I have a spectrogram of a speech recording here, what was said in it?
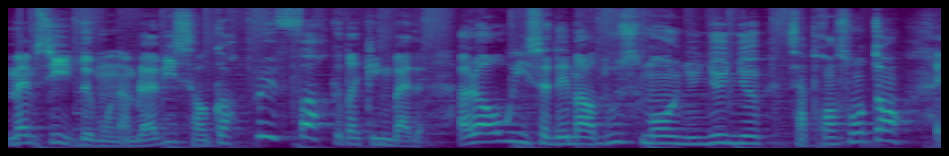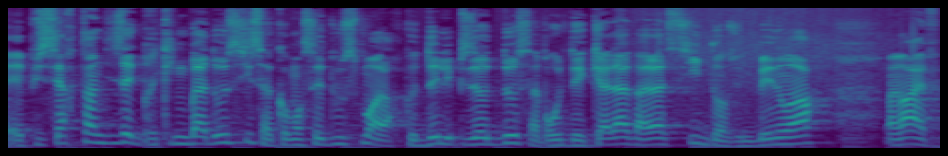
même si, de mon humble avis, c'est encore plus fort que Breaking Bad. Alors oui, ça démarre doucement, gnu gnu gnu, ça prend son temps. Et puis certains disaient que Breaking Bad aussi, ça commençait doucement, alors que dès l'épisode 2, ça brûle des cadavres à l'acide dans une baignoire. Bref.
